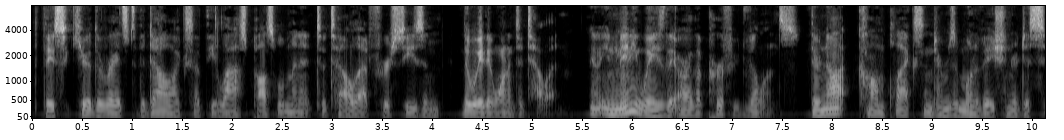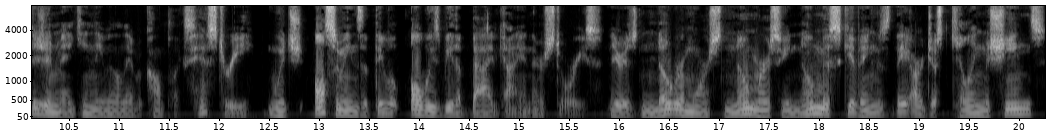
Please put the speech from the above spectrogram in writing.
that they secured the rights to the Daleks at the last possible minute to tell that first season the way they wanted to tell it. Now, in many ways, they are the perfect villains. They're not complex in terms of motivation or decision making, even though they have a complex history, which also means that they will always be the bad guy in their stories. There is no remorse, no mercy, no misgivings. They are just killing machines.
